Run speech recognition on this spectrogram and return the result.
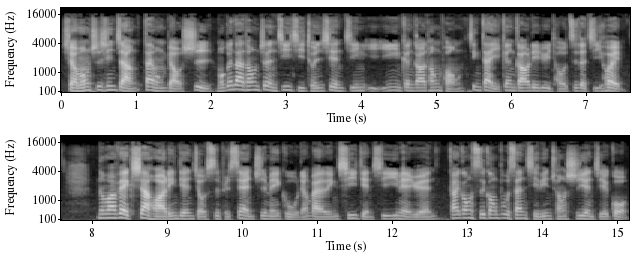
小蒙执行长戴蒙表示，摩根大通正积极囤现金，以应应更高通膨，静待以更高利率投资的机会。Novavax 下滑零点九四 percent 至每股两百零七点七一美元。该公司公布三期临床试验结果，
